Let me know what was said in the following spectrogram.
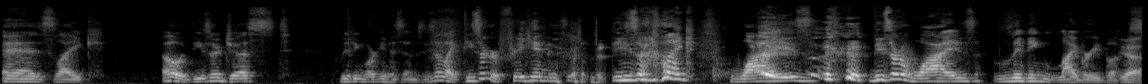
as like, oh, these are just living organisms. These are like these are freaking these are like wise these are wise living library books Yeah.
